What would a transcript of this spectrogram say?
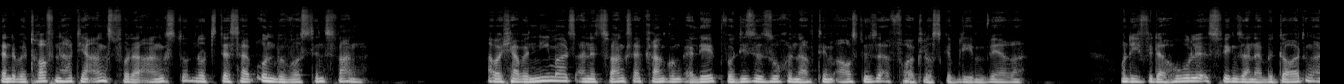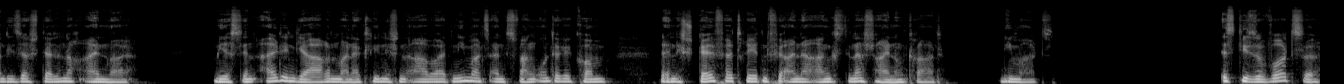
denn der Betroffene hat ja Angst vor der Angst und nutzt deshalb unbewusst den Zwang. Aber ich habe niemals eine Zwangserkrankung erlebt, wo diese Suche nach dem Auslöser erfolglos geblieben wäre. Und ich wiederhole es wegen seiner Bedeutung an dieser Stelle noch einmal. Mir ist in all den Jahren meiner klinischen Arbeit niemals ein Zwang untergekommen, der nicht stellvertretend für eine Angst in Erscheinung trat. Niemals. Ist diese Wurzel,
